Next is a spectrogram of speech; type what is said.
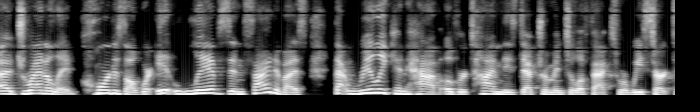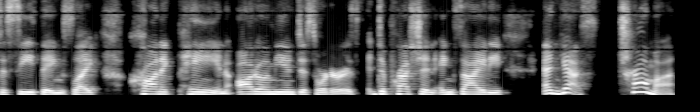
adrenaline, cortisol, where it lives inside of us that really can have over time these detrimental effects where we start to see things like chronic pain, autoimmune disorders, depression, anxiety, and yes, trauma.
